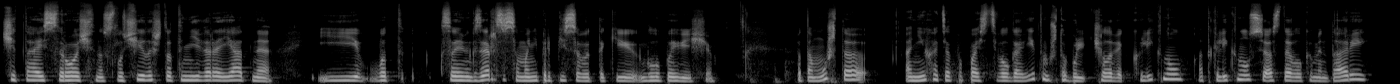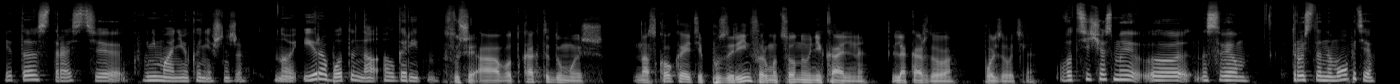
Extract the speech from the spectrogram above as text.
«читай срочно», случилось что-то невероятное. И вот к своим экзерсисам они приписывают такие глупые вещи. Потому что они хотят попасть в алгоритм, чтобы человек кликнул, откликнулся, оставил комментарий. Это страсть э, к вниманию, конечно же. Но и работа на алгоритм. Слушай, а вот как ты думаешь, насколько эти пузыри информационно уникальны для каждого пользователя? Вот сейчас мы э, на своем тройственном опыте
